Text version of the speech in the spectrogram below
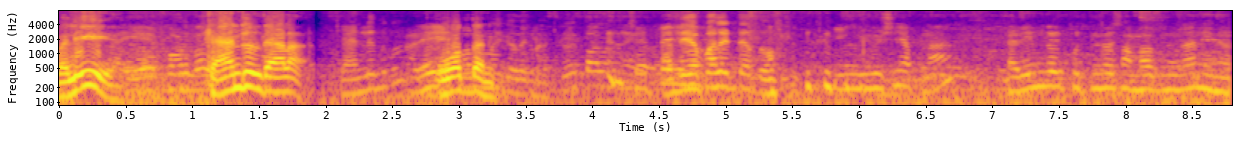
వలి క్యాండిల్ తేలా. చెప్పిన? కరీం గారి పుట్టినరోజు నేను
